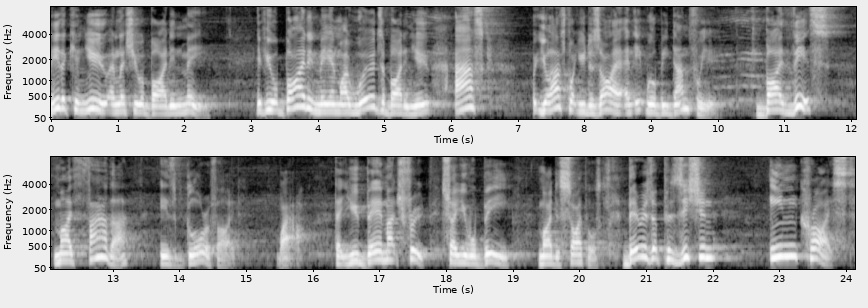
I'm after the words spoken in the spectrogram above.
neither can you unless you abide in me. If you abide in me and my words abide in you, ask you'll ask what you desire and it will be done for you. By this my Father is glorified. Wow. That you bear much fruit, so you will be my disciples. There is a position in Christ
